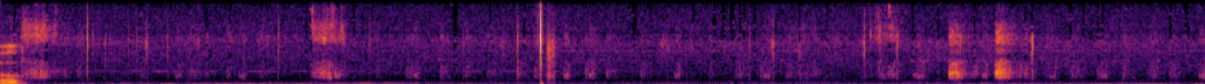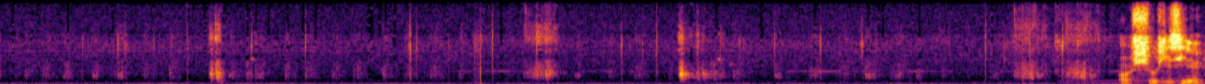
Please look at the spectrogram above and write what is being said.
Ooh. Oh shoot, he's here.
